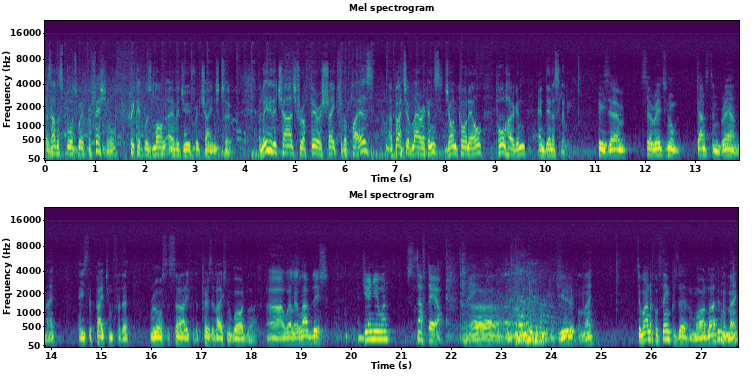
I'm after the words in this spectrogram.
As other sports went professional, cricket was long overdue for a change too. And leading the charge for a fairer shake for the players, a bunch of larrikins, John Cornell, Paul Hogan and Dennis Lillee. He's um, Sir Reginald Dunstan Brown, mate. He's the patron for the Royal Society for the Preservation of Wildlife. Ah, well, he'll love this. A genuine stuffed owl. Ah, beautiful, mate. It's a wonderful thing preserving wildlife, isn't it, mate?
